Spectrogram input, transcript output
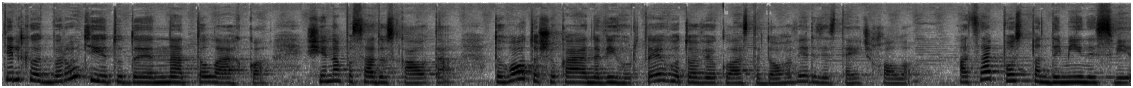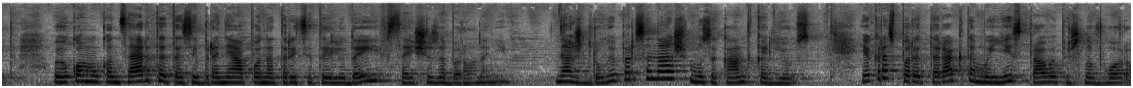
Тільки от беруть її туди надто легко, ще й на посаду скаута. Того, хто шукає нові гурти, готові укласти договір зі Stage Hollow. А це постпандемійний світ, у якому концерти та зібрання понад 30 людей все ще заборонені. Наш другий персонаж музикантка Люс. Якраз перед терактами її справи пішли вгору.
